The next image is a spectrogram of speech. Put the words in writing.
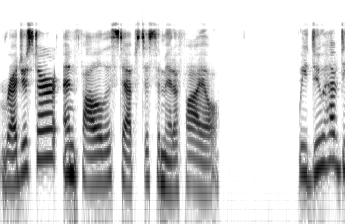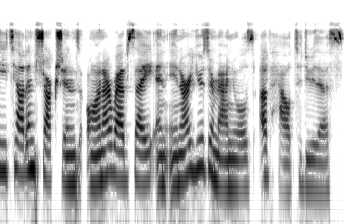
register, and follow the steps to submit a file. We do have detailed instructions on our website and in our user manuals of how to do this.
